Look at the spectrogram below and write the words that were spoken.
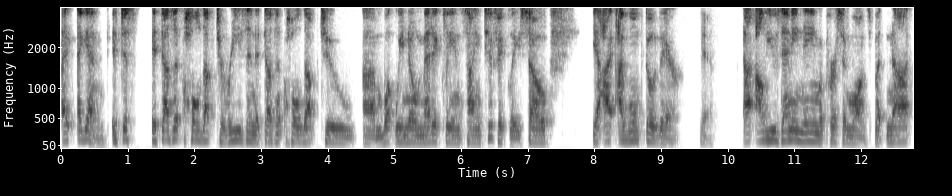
I, again it just it doesn't hold up to reason. It doesn't hold up to um, what we know medically and scientifically. So, yeah, I, I won't go there. Yeah, I, will use any name a person wants, but not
